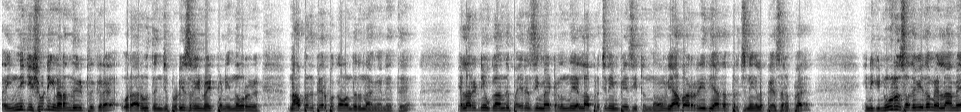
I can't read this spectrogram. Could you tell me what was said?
இன்னைக்கு ஷூட்டிங் நடந்துக்கிட்டு இருக்கிற ஒரு அறுபத்தஞ்சு ப்ரொடியூசரை இன்வைட் பண்ணியிருந்தோம். ஒரு நாற்பது பேர் பக்கம் வந்திருந்தாங்க நேற்று எல்லார்கிட்டையும் உட்காந்து பைரசி மேட்டர்லேருந்து எல்லா பிரச்சனையும் பேசிகிட்டு இருந்தோம். வியாபார ரீதியாக பிரச்சனைகளை பேசுகிறப்ப இன்றைக்கி நூறு சதவீதம் எல்லாமே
